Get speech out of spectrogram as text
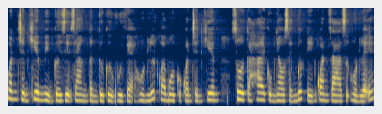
Quan Trần Khiêm mỉm cười dịu dàng Tần cửu cửu vui vẻ hôn lướt qua môi của quan Trần Khiêm rồi cả hai cùng nhau sánh bước đến quan gia dự hôn lễ.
